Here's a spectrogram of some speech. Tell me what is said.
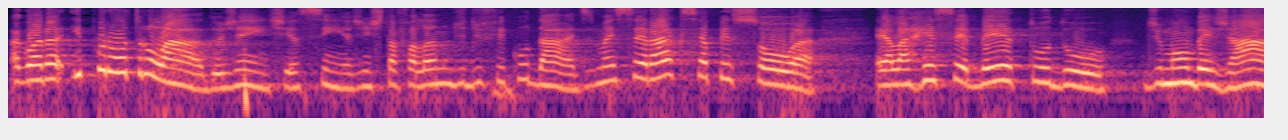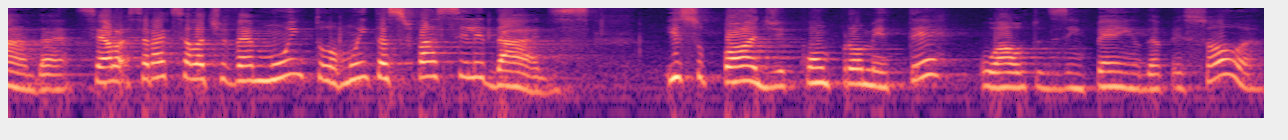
Agora, e por outro lado, gente, assim, a gente está falando de dificuldades, mas será que se a pessoa ela receber tudo de mão beijada, se ela, será que se ela tiver muito, muitas facilidades, isso pode comprometer o alto desempenho da pessoa?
